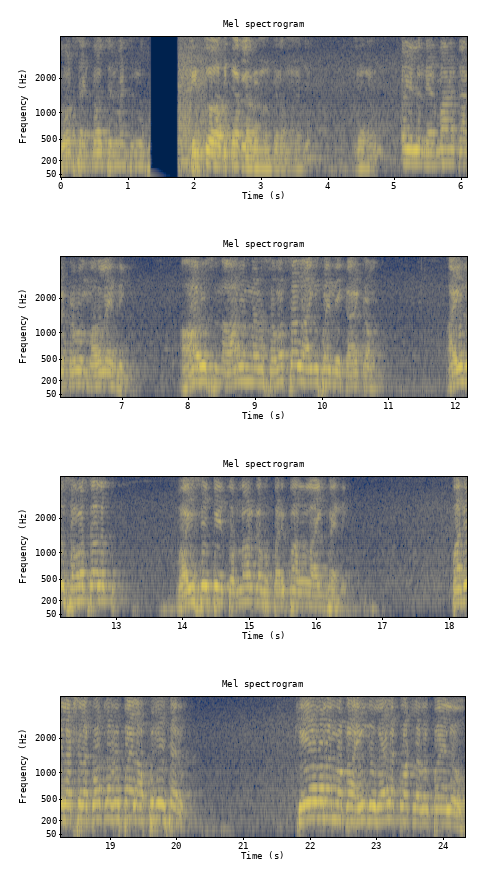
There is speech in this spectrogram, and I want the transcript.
రోడ్స్ ఎంక్రోచ్మెంట్స్ టిట్కో అధికారులు ఎవరైనా ఉంటారా మనకి? ఇల్లు నిర్మాణ కార్యక్రమం మొదలైంది. ఆరు ఆరున్నర సంవత్సరాలు ఆగిపోయింది ఈ కార్యక్రమం. ఐదు సంవత్సరాలకు వైసీపీ దుర్మార్గపు పరిపాలనలో ఆగిపోయింది. పది లక్షల కోట్ల రూపాయలు అప్పు చేశారు. కేవలం ఒక ఐదు వేల కోట్ల రూపాయలు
